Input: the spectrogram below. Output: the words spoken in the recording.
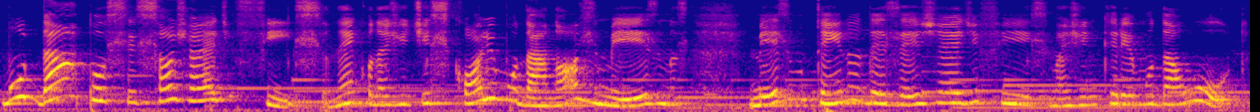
Mudar por si só já é difícil, né? Quando a gente escolhe mudar nós mesmas, mesmo tendo o desejo, já é difícil. Imagine querer mudar o outro.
